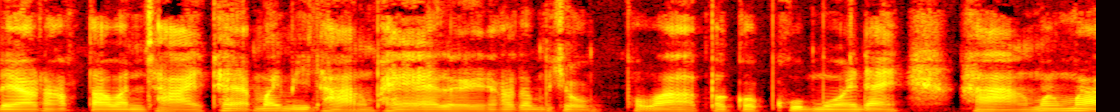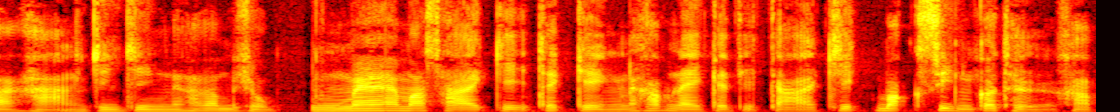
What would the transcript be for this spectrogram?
แล้วนะครับ ตาวันฉายแทบไม่มีทางแพ้เลยนะครับท่านผู้ชม เพราะว่าประกบคู่มวยได้ห่างมากๆห่างจริง ๆ นะครับท่านผู้ชมถึงแม้มาซากิจะเก่งนะครับในกติกาคิกบ็อกซิ่งก็เถอะครับ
